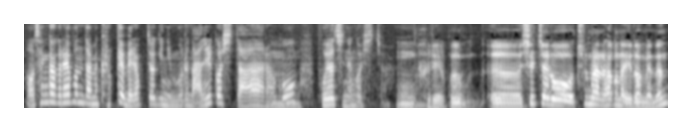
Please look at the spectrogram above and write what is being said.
어, 생각을 해본다면 그렇게 매력적인 인물은 아닐 것이다라고 음. 보여지는 것이죠. 음, 그래요. 그, 어, 실제로 출마를 하거나 이러면은,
